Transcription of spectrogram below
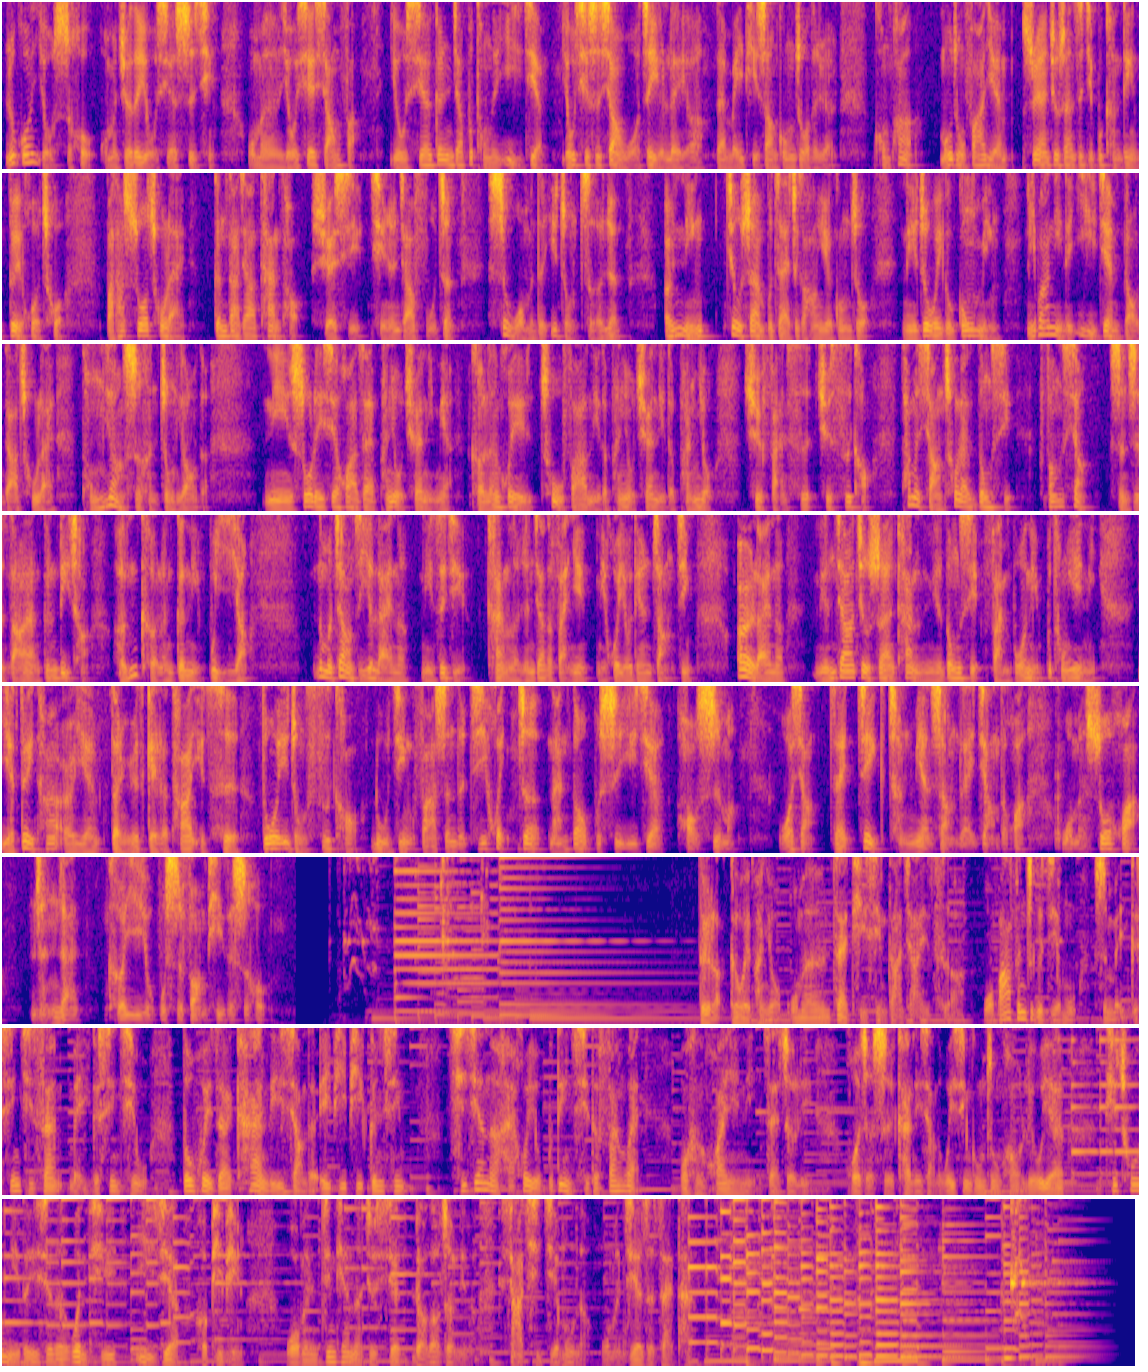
如果有时候我们觉得有些事情，我们有一些想法，有些跟人家不同的意见，尤其是像我这一类啊，在媒体上工作的人，恐怕某种发言，虽然就算自己不肯定对或错，把它说出来，跟大家探讨、学习，请人家辅正，是我们的一种责任。而您就算不在这个行业工作，你作为一个公民，你把你的意见表达出来，同样是很重要的。你说了一些话在朋友圈里面，可能会触发你的朋友圈里的朋友去反思、去思考，他们想出来的东西、方向甚至答案跟立场，很可能跟你不一样。那么这样子一来呢，你自己看了人家的反应，你会有点长进；二来呢，人家就算看了你的东西，反驳你不同意你，也对他而言等于给了他一次多一种思考路径发生的机会。这难道不是一件好事吗？我想在这个层面上来讲的话，我们说话仍然可以有不是放屁的时候。对了，各位朋友，我们再提醒大家一次啊，我八分这个节目是每个星期三、每个星期五都会在看理想的 APP 更新，期间呢还会有不定期的番外，我很欢迎你在这里，或者是看理想的微信公众号留言，提出你的一些的问题、意见和批评。我们今天呢就先聊到这里了，下期节目呢我们接着再谈。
